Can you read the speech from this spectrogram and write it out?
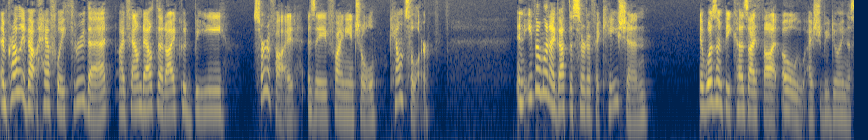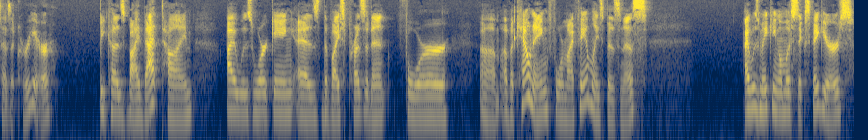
And probably about halfway through that, I found out that I could be certified as a financial counselor. And even when I got the certification, it wasn't because I thought, oh, I should be doing this as a career, because by that time I was working as the vice president for um, of accounting for my family's business. I was making almost six figures.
